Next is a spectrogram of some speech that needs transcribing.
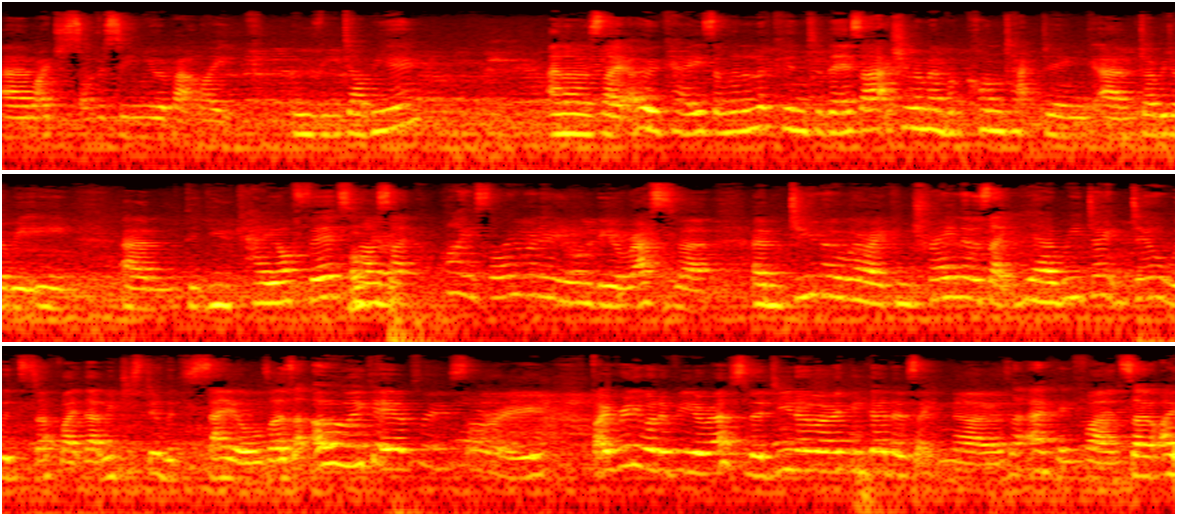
Um, I just obviously knew about like OVW, and I was like, okay, so I'm going to look into this. I actually remember contacting um, WWE, um, the UK office, and I was like, hi, so I really want to be a wrestler. Um, do you know where I can train? They was like, yeah, we don't deal with stuff like that. We just deal with sales. I was like, oh, okay, I'm so sorry, but I really want to be a wrestler. Do you know where I can go? They was like, no. I was like, okay, fine. So I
